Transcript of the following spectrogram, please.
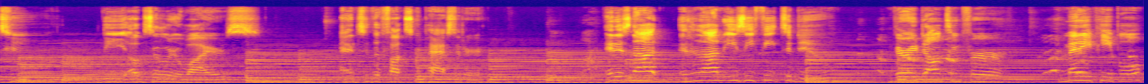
to the auxiliary wires and to the flux capacitor. It is not it is not an easy feat to do. Very daunting for many people.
